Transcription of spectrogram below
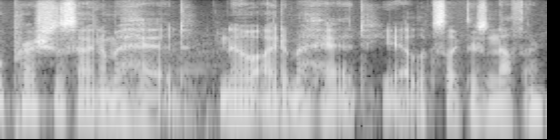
No precious item ahead. No item ahead. Yeah, it looks like there's nothing.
